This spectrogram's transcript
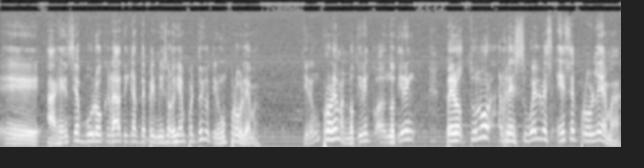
eh, agencias burocráticas de permisología en Puerto Rico tienen un problema. Tienen un problema, no tienen, no tienen, pero tú no resuelves ese problema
